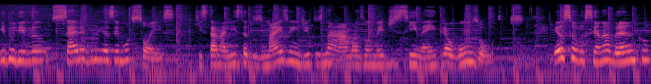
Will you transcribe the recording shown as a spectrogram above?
e do livro Cérebro e as Emoções, que está na lista dos mais vendidos na Amazon Medicina, entre alguns outros. Eu sou Luciana Branco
